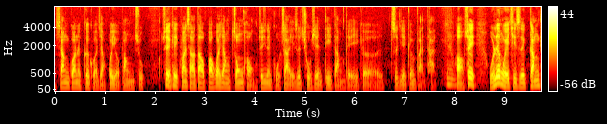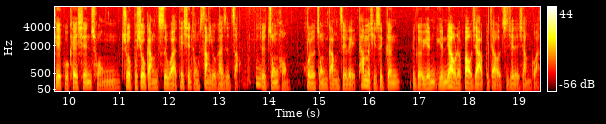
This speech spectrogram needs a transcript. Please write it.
相关的个股来讲会有帮助。所以可以观察到，包括像中红最近的股价也是出现低档的一个止跌跟反弹。嗯，好，所以我认为其实钢铁股可以先从除了不锈钢之外，可以先从上游开始找，就是中红或者中钢这类，他们其实跟那个原原料的报价比较有直接的相关。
